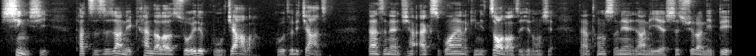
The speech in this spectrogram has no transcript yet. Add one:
信息。它只是让你看到了所谓的骨架吧，骨头的价值，但是呢，就像 X 光一样的给你照到这些东西，但同时呢，让你也失去了你对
